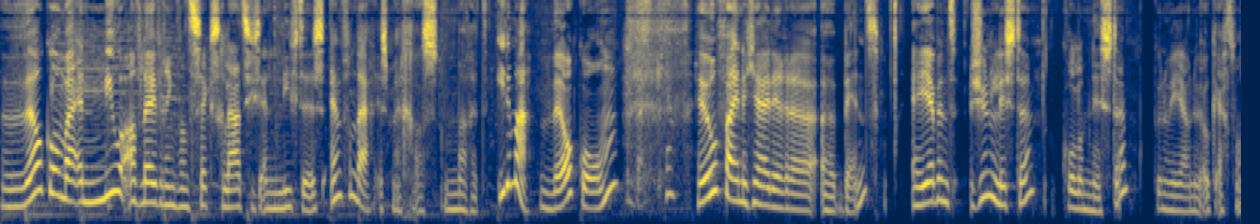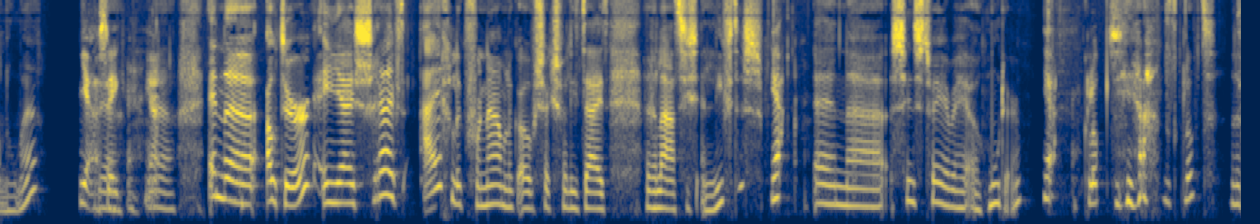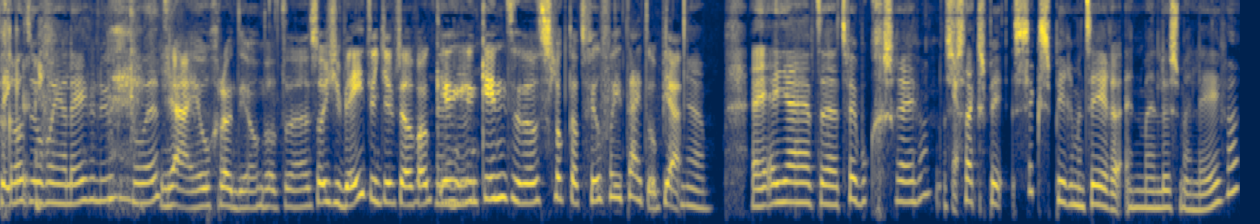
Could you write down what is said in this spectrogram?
Welkom bij een nieuwe aflevering van Seks, Relaties en Liefdes. En vandaag is mijn gast Marit Idema. Welkom. Heel fijn dat jij er uh, bent. En jij bent journaliste, columniste, kunnen we jou nu ook echt wel noemen. Ja, zeker. Ja. ja. En uh, auteur. En jij schrijft eigenlijk voornamelijk over seksualiteit, relaties en liefdes. Ja. En uh, sinds twee jaar ben je ook moeder. Ja, klopt. Ja, dat klopt. Dat is een groot deel van je leven nu, moment. Ja, een heel groot deel. Dat, uh, zoals je weet, want je hebt zelf ook mm -hmm. een kind, dat slokt dat veel van je tijd op. Ja. ja. Hey, en jij hebt uh, twee boeken geschreven. Ja. Seks, experimenteren en Mijn lust, mijn leven.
